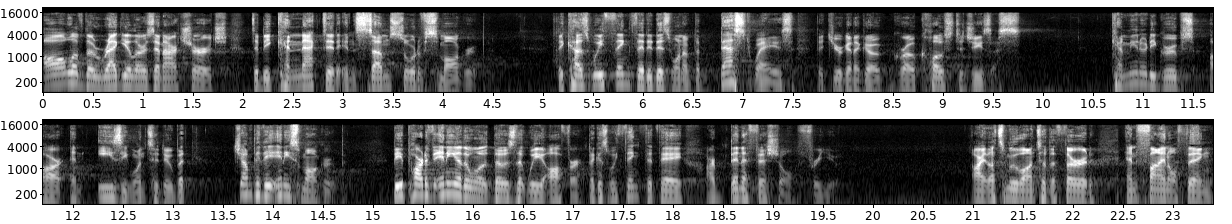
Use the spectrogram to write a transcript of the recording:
all of the regulars in our church to be connected in some sort of small group because we think that it is one of the best ways that you're going to go grow close to Jesus. Community groups are an easy one to do, but jump into any small group. Be a part of any of the, those that we offer because we think that they are beneficial for you. All right, let's move on to the third and final thing.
